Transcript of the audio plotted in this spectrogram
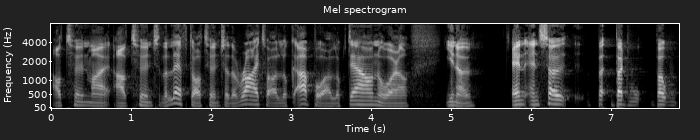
I'll turn my I'll turn to the left, I'll turn to the right, or I'll look up or I'll look down or I'll you know and and so but but but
